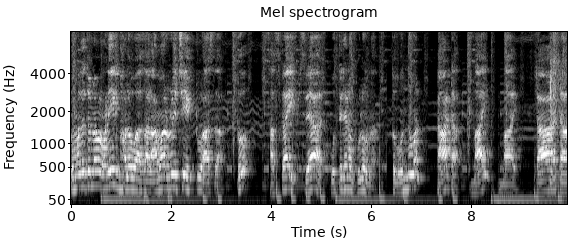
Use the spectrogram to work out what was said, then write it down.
তোমাদের জন্য আমার অনেক ভালোবাসা আর আমার রয়েছে একটু আশা। তো সাবস্ক্রাইব শেয়ার করতে যেন ভুলো না। তো বন্ধুগণ টাটা বাই বাই টাটা।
